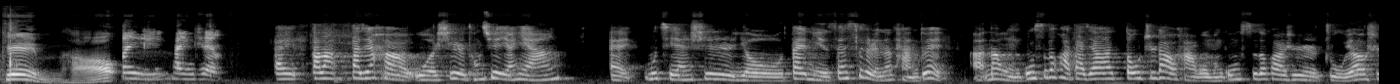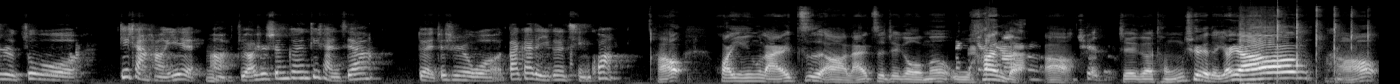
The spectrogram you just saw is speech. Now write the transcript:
Kim，好，欢迎欢迎 Kim。哎，好了，大家好，我是同雀杨洋，哎，目前是有带领三四个人的团队啊。那我们公司的话，大家都知道哈，我们公司的话是主要是做地产行业啊，主要是深耕地产家。对，这是我大概的一个情况。好，欢迎来自啊，来自这个我们武汉的啊，这个铜雀的杨洋。好，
